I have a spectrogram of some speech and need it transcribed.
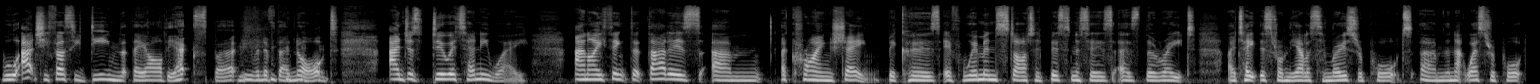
will actually firstly deem that they are the expert, even if they're not, and just do it anyway. And I think that that is um, a crying shame because if women started businesses as the rate, I take this from the Alison Rose report, um, the NatWest report,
